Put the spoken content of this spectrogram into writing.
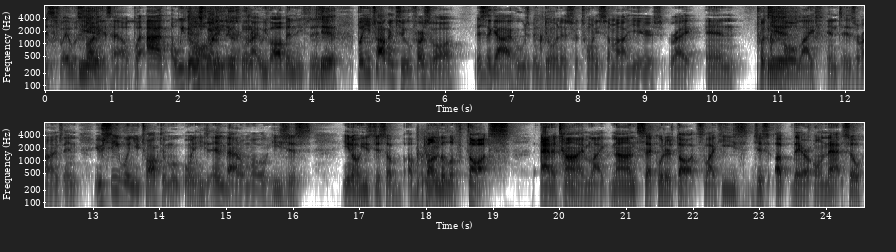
it's it was funny Yeah. as hell, but I we've It was all funny, been it was there, funny. right? We've all been in these positions. Yeah. But you're talking to first of all, this is a guy who's been doing this for twenty some odd years, right? And puts his whole life into his rhymes, and you see when you talk to Mook when he's in battle mode, he's just you know he's just a, a bundle of thoughts at a time, like non sequitur thoughts. Like he's just up there on that. So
